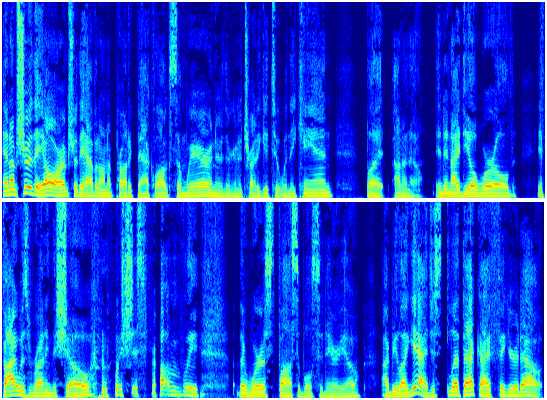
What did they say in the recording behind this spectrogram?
and I'm sure they are. I'm sure they have it on a product backlog somewhere and they're, they're going to try to get to it when they can. But I don't know. In an ideal world, if I was running the show, which is probably the worst possible scenario, I'd be like, yeah, just let that guy figure it out.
